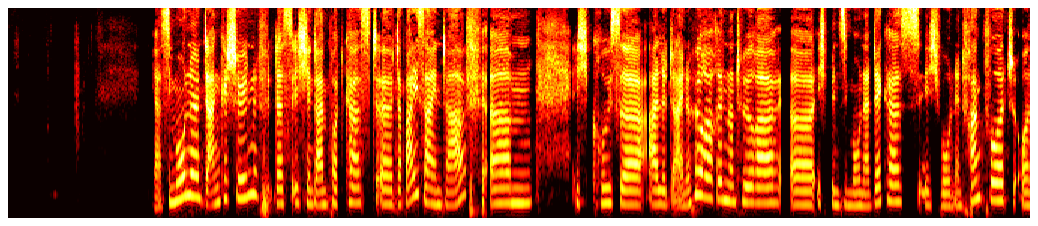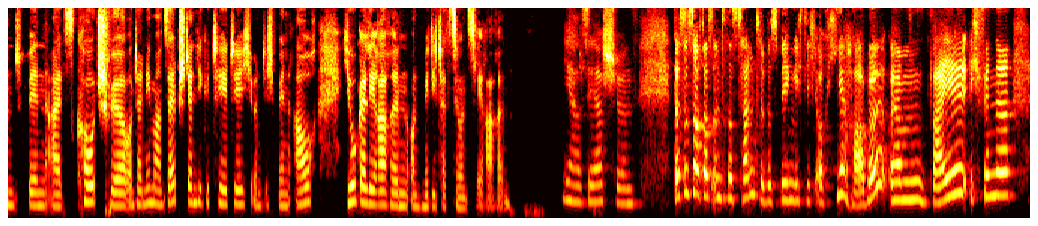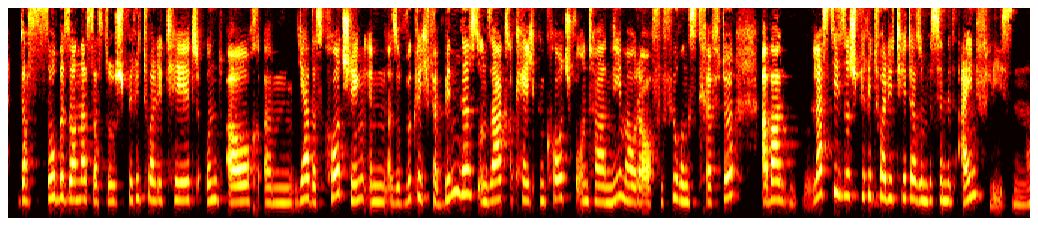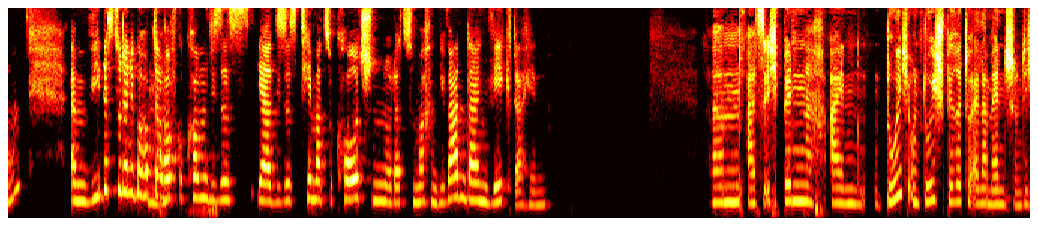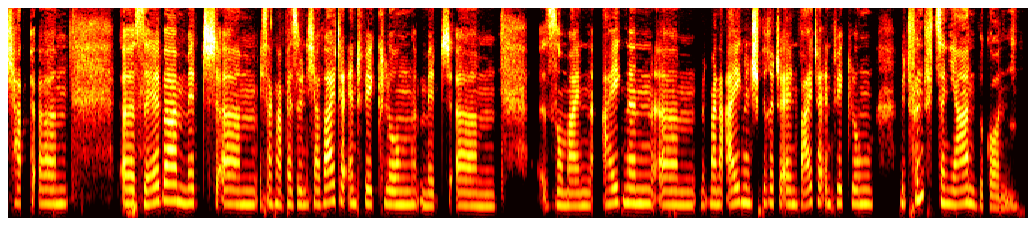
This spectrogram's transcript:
Ja, Simone, danke schön, dass ich in deinem Podcast äh, dabei sein darf. Ähm, ich grüße alle deine Hörerinnen und Hörer. Äh, ich bin Simona Deckers. Ich wohne in Frankfurt und bin als Coach für Unternehmer und Selbstständige tätig und ich bin auch Yogalehrerin und Meditationslehrerin. Ja, sehr schön. Das ist auch das Interessante, weswegen ich dich auch hier habe, ähm, weil ich finde, das so besonders, dass du Spiritualität und auch ähm, ja das Coaching in also wirklich verbindest und sagst, okay, ich bin Coach für Unternehmer oder auch für Führungskräfte, aber lass diese Spiritualität da so ein bisschen mit einfließen. Ne? Ähm, wie bist du denn überhaupt mhm. darauf gekommen, dieses ja dieses Thema zu coachen oder zu machen? Wie war denn dein Weg dahin? Ähm, also ich bin ein durch und durch spiritueller Mensch und ich habe ähm, äh, selber mit, ähm, ich sag mal, persönlicher Weiterentwicklung, mit ähm, so meinen eigenen, ähm, mit meiner eigenen spirituellen Weiterentwicklung mit 15 Jahren begonnen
